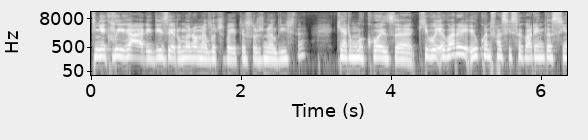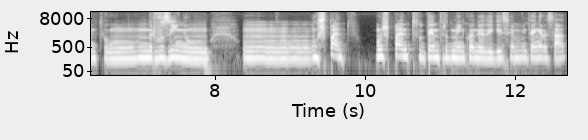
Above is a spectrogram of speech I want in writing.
tinha que ligar e dizer o meu nome é Lourdes Beito, eu sou jornalista, que era uma coisa que eu, agora eu quando faço isso agora ainda sinto um nervosinho, um, um, um espanto um espanto dentro de mim quando eu digo isso, é muito engraçado.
